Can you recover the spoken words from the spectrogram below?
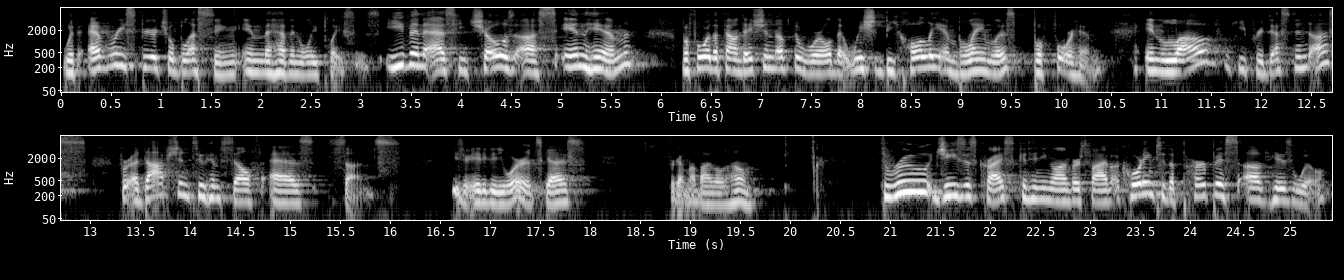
with every spiritual blessing in the heavenly places, even as he chose us in him before the foundation of the world that we should be holy and blameless before him. In love, he predestined us for adoption to himself as sons. These are itty bitty words, guys. Forgot my Bible at home. Through Jesus Christ, continuing on, verse 5, according to the purpose of his will,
